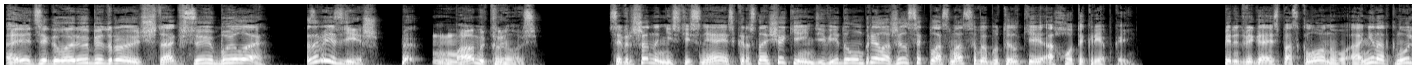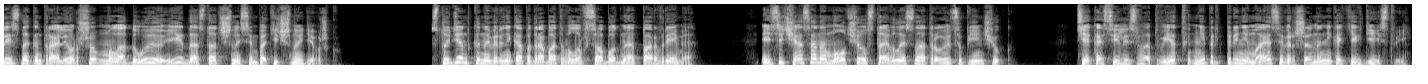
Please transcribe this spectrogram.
«А я тебе говорю, Петрович, так все и было. Звездишь!» «Мамы клянусь!» Совершенно не стесняясь, краснощекий индивидуум приложился к пластмассовой бутылке охоты крепкой. Передвигаясь по склону, они наткнулись на контролершу, молодую и достаточно симпатичную девушку. Студентка наверняка подрабатывала в свободное от пар время. И сейчас она молча уставилась на троицу пьянчук. Те косились в ответ, не предпринимая совершенно никаких действий.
